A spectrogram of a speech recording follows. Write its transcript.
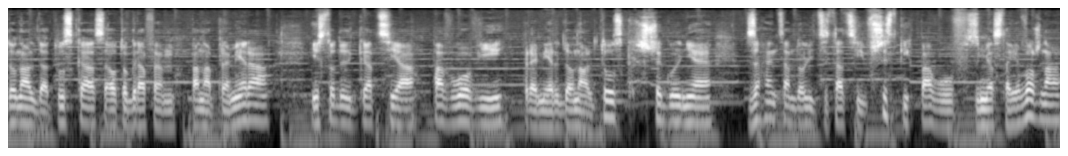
Donalda Tuska z autografem pana premiera. Jest to dedykacja Pawłowi, premier Donald Tusk. Szczególnie zachęcam do licytacji wszystkich Pawłów z miasta Jaworzna,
